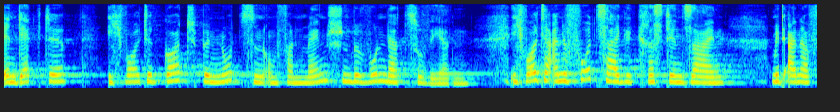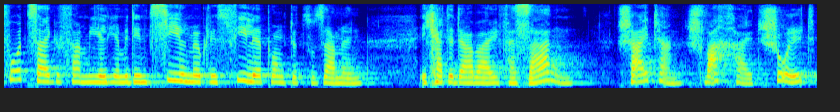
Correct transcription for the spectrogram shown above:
entdeckte, ich wollte Gott benutzen, um von Menschen bewundert zu werden. Ich wollte eine Vorzeigechristin sein, mit einer Vorzeigefamilie, mit dem Ziel, möglichst viele Punkte zu sammeln. Ich hatte dabei Versagen, Scheitern, Schwachheit, Schuld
